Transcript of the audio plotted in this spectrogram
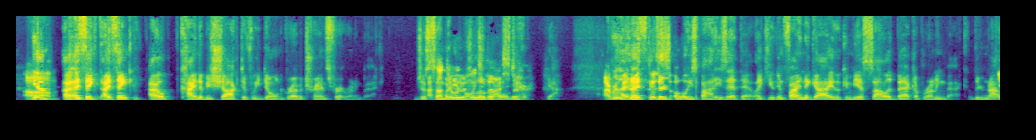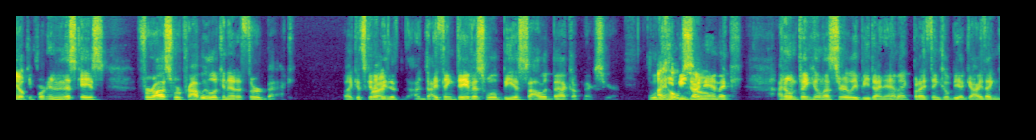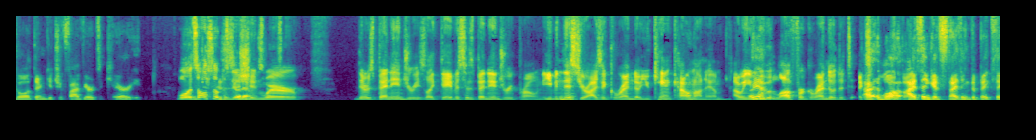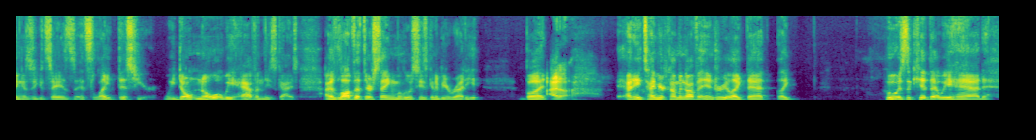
Um, yeah, I think I think I'll kind of be shocked if we don't grab a transfer at running back. Just somebody who's a little bit older. Year. Yeah. I really and I, there's always bodies at that. Like you can find a guy who can be a solid backup running back. They're not yep. looking for it. And in this case, for us, we're probably looking at a third back. Like it's going right. to be the. I think Davis will be a solid backup next year. Will I he be so. dynamic? I don't think he'll necessarily be dynamic, but I think he'll be a guy that can go out there and get you five yards of carry. Well, it's also a position where there's been injuries. Like Davis has been injury prone. Even mm-hmm. this year, Isaac Guerendo, you can't count on him. I mean, oh, yeah. we would love for Guerendo to. Explode, I, well, but... I think it's. I think the big thing is you could say is it's light this year. We don't know what we have in these guys. I love that they're saying Mellusi is going to be ready, but I, anytime you're coming off an injury like that, like who was the kid that we had,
